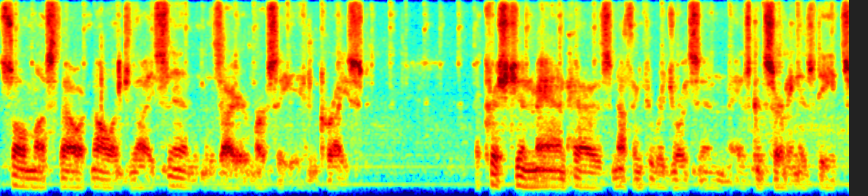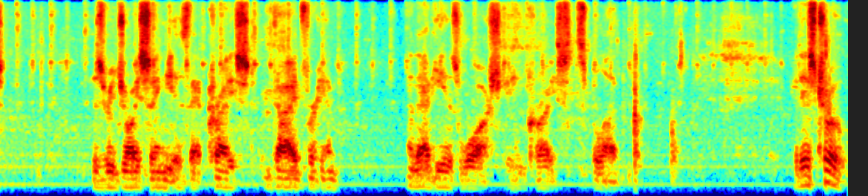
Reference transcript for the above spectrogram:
so must thou acknowledge thy sin and desire mercy in Christ. A Christian man has nothing to rejoice in as concerning his deeds. His rejoicing is that Christ died for him and that he is washed in Christ's blood. It is true,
